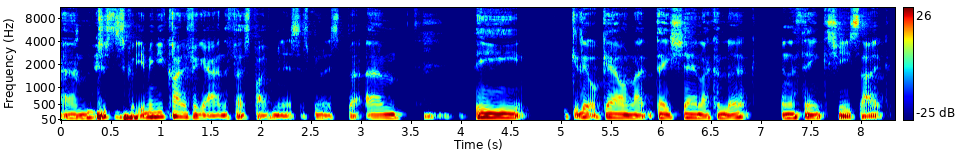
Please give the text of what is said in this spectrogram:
Um, just. I mean, you kind of figure out in the first five minutes. Let's be honest. But um, the little girl, like, they share like a look, and I think she's like,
